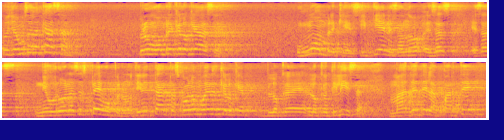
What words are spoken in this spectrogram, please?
lo llevamos a la casa. Pero un hombre, ¿qué es lo que hace? Un hombre que sí tiene esas, esas, neuronas espejo, pero no tiene tantas como las mujeres, que lo que, lo, que, lo que utiliza? Más desde la parte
